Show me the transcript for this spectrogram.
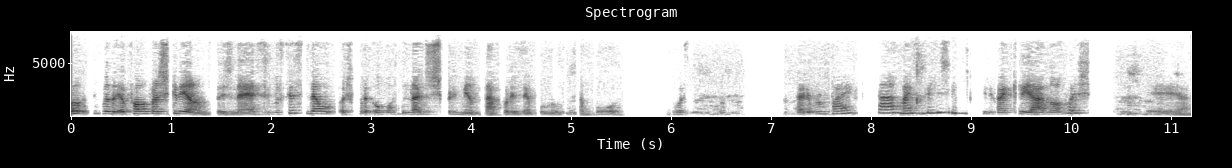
Eu, eu falo para as crianças, né? Se você se der a oportunidade de experimentar, por exemplo, um novo sabor, você, o cérebro vai ficar mais inteligente, ele vai criar novas é,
